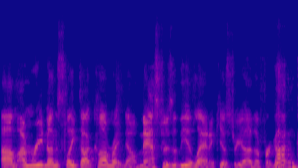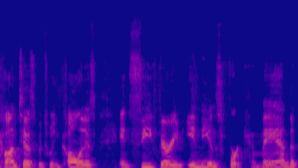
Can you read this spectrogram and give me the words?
Um, I'm reading on slate.com right now Masters of the Atlantic History, uh, the forgotten contest between colonists and seafaring Indians for command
